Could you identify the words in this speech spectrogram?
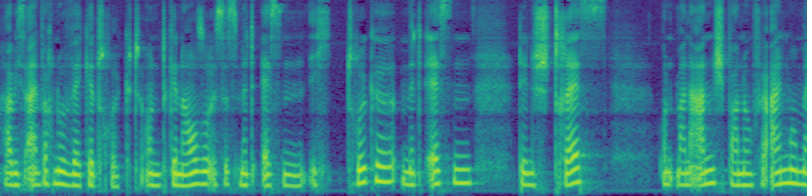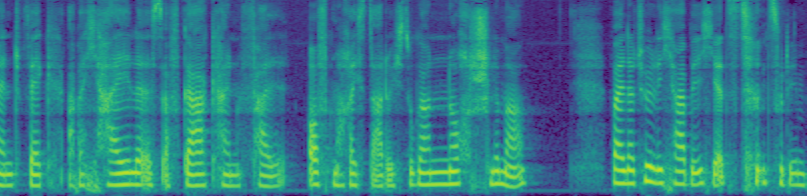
habe ich es einfach nur weggedrückt. Und genauso ist es mit Essen. Ich drücke mit Essen den Stress und meine Anspannung für einen Moment weg, aber ich heile es auf gar keinen Fall. Oft mache ich es dadurch sogar noch schlimmer weil natürlich habe ich jetzt zu dem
